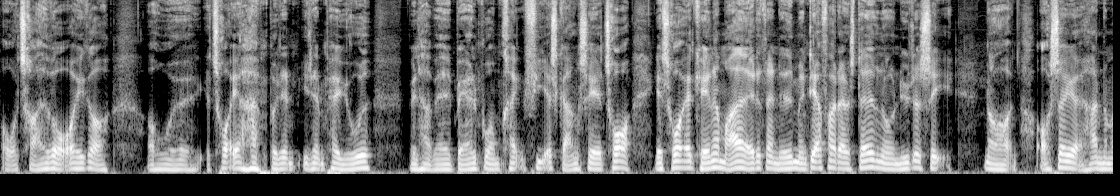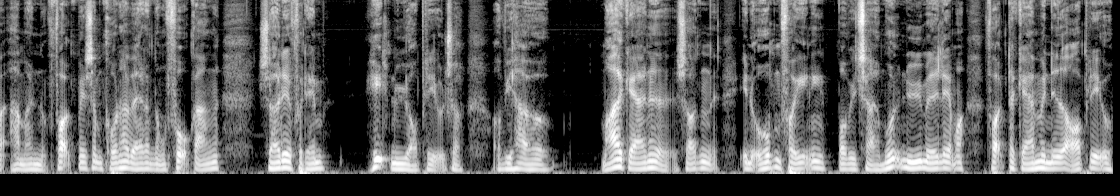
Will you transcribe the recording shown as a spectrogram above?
over 30 år, ikke? og, og øh, jeg tror, jeg har på den, i den periode vel har været i Berleburg omkring 80 gange, så jeg tror, jeg tror, jeg kender meget af det dernede, men derfor er der jo stadig noget nyt at se. Når, og så har, har man folk med, som kun har været der nogle få gange, så er det for dem helt nye oplevelser. Og vi har jo meget gerne sådan en åben forening, hvor vi tager imod nye medlemmer, folk, der gerne vil ned og opleve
